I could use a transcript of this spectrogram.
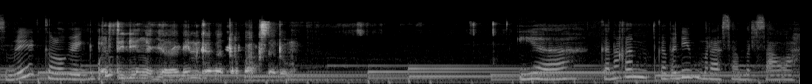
Sebenarnya kalau kayak gitu berarti dia ngejalanin karena terpaksa dong? Iya karena kan kata dia merasa bersalah.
